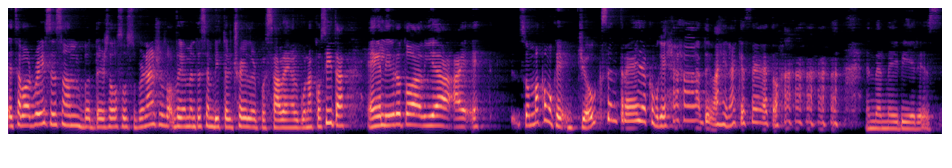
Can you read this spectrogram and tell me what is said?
it's about racism, but there's also supernatural. Obviamente, si han visto el trailer, pues saben algunas cositas. En el libro todavía hay, son más como que jokes entre ellos, como que, jaja, ¿te imaginas que es esto? And then maybe it is,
